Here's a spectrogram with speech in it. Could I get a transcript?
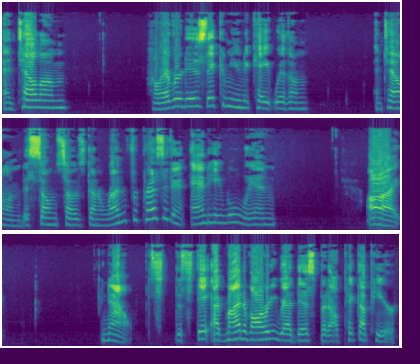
and tell them however it is they communicate with them and tell them this so and so is going to run for president and he will win. All right. Now, the state, I might have already read this, but I'll pick up here.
